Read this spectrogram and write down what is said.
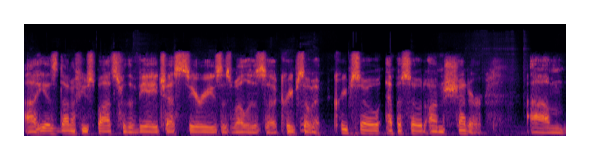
Uh, he has done a few spots for the VHS series as well as a Creepshow, Creepshow episode on Shudder. Um,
